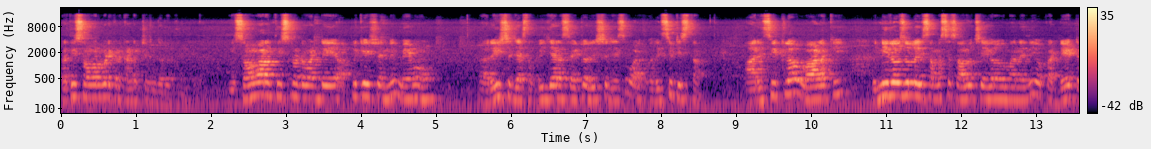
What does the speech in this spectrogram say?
ప్రతి సోమవారం కూడా ఇక్కడ కండక్ట్ చేయడం జరుగుతుంది. ఈ సోమవారం తీసుకున్నటువంటి అప్లికేషన్ని మేము రిజిస్టర్ చేస్తాం. పీజీఆర్ఎస్ సైట్లో రిజిస్టర్ చేసి వాళ్ళకి ఒక రిసిట్ ఇస్తాం. ఆ రిసిట్లో వాళ్ళకి ఎన్ని రోజుల్లో ఈ సమస్య సాల్వ్ చేయగలం అనేది ఒక డేట్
